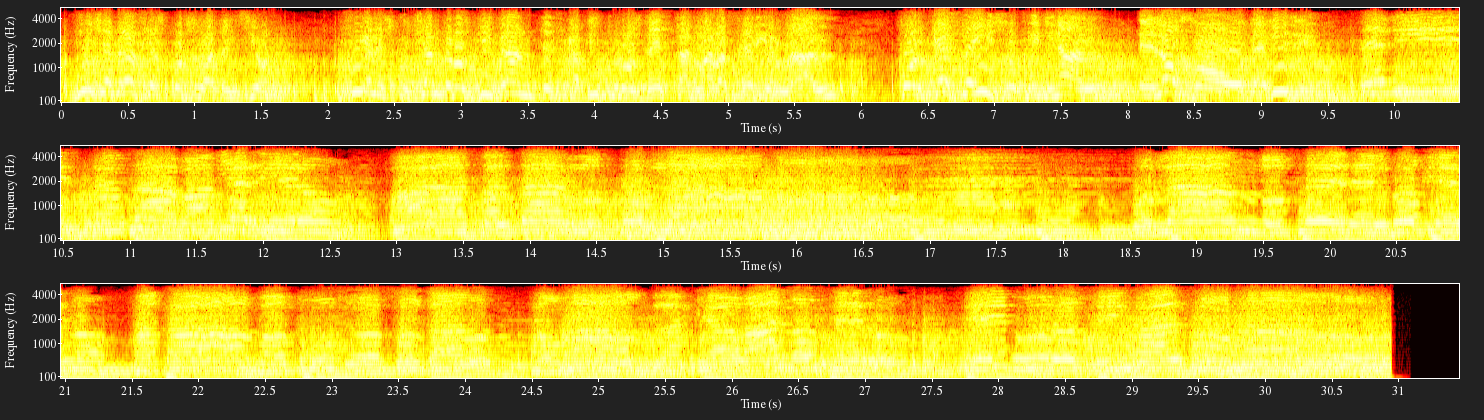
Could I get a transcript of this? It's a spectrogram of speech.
Muchas gracias por su atención. Sigan escuchando los vibrantes capítulos de esta nueva serie rural. ¿Por qué se hizo criminal el ojo de vidrio? Se disfrazaba de arriero para asaltar los poblados. Burlándose del gobierno, mataba a muchos soldados, nomás blanqueaban los cerros, de puros sin calzonar.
